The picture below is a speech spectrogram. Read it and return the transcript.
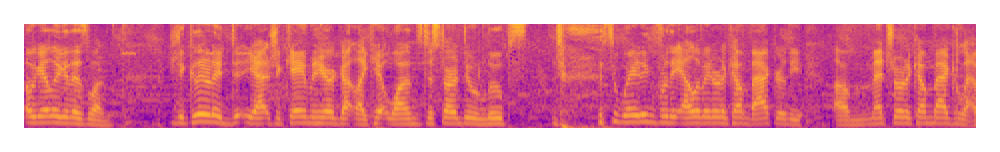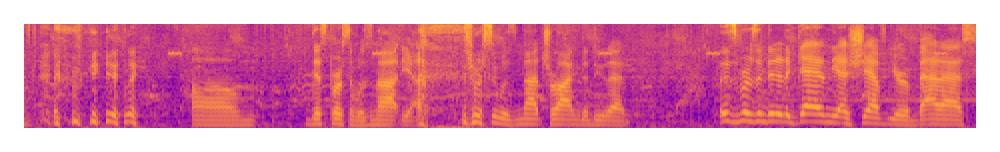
Okay, look at this one. She clearly, did, yeah, she came in here, got like hit once, just started doing loops, just waiting for the elevator to come back or the um, metro to come back, left immediately. Um, this person was not, yeah, this person was not trying to do that. This person did it again. Yeah, chef, you're a badass.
